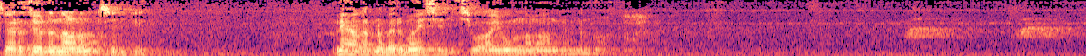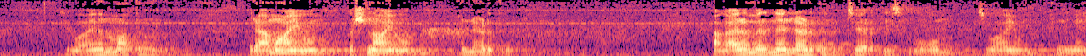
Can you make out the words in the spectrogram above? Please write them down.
ചേർത്ത് ചൊല്ലുന്നതാണ് ശരിക്ക് വ്യാകരണപരമായി ശരി. ശിവായവും നമ എന്ന് ചൊല്ലുന്നതാണ്. ശിവായ എന്ന് മാത്രമല്ല. രാമായവും കൃഷ്ണായവും എല്ലായിടത്തും. അകാരം വരുന്ന എല്ലായിടത്തും ചേർത്ത് ഓം ശിവായും എന്നിങ്ങനെ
